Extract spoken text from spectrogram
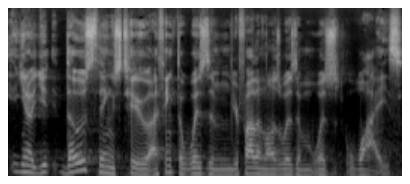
you know, you, those things too, I think the wisdom, your father in law's wisdom was wise.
